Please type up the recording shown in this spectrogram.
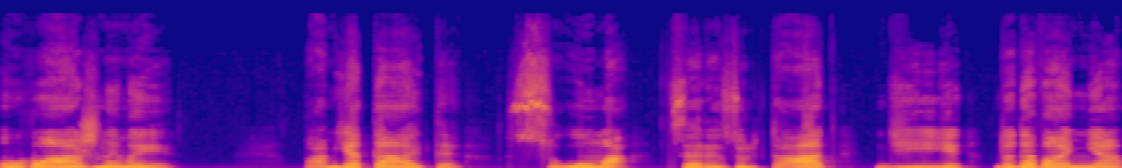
уважними. Пам'ятайте, сума це результат дії додавання.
